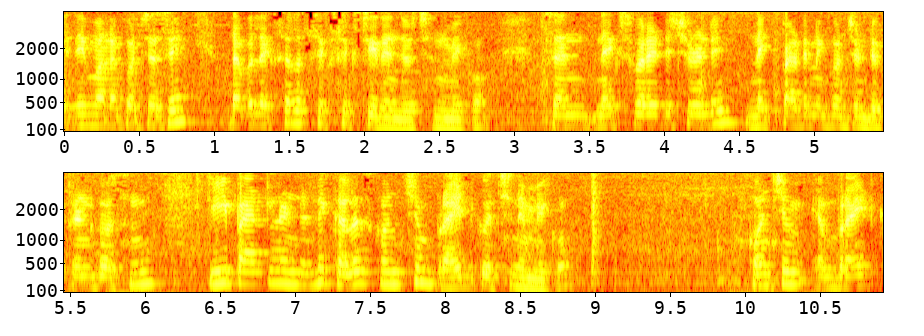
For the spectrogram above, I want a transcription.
ఇది మనకు వచ్చేసి double XL six sixty range వచ్చింది మీకు. సో నెక్స్ట్ వెరైటీ చూడండి. నెక్ ప్యాటర్న్ కొంచెం డిఫరెంట్గా వస్తుంది. ఈ ప్యాటర్న్ ఏంటంటే కలర్స్ కొంచెం బ్రైట్గా వచ్చినాయి మీకు. కొంచెం bright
